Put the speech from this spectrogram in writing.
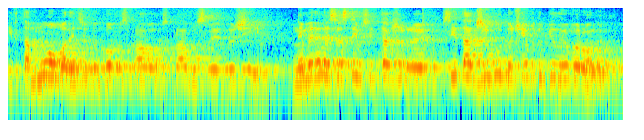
і втамовували цю духовну справу, справу в своїй душі. Не мирилися з тим, всі так, всі так живуть, то чи я буду білою вороною.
